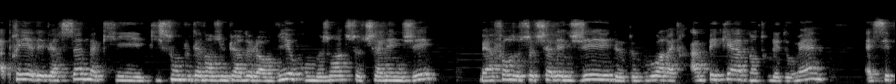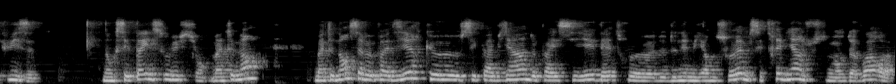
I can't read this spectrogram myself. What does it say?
après, il y a des personnes bah, qui, qui, sont peut-être dans une période de leur vie qui ont besoin de se challenger, mais à force de se challenger, de, de vouloir être impeccable dans tous les domaines, elles s'épuisent. Donc, c'est pas une solution. Maintenant, maintenant, ça ne veut pas dire que c'est pas bien de pas essayer d'être, euh, de donner le meilleur de soi-même. C'est très bien justement d'avoir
